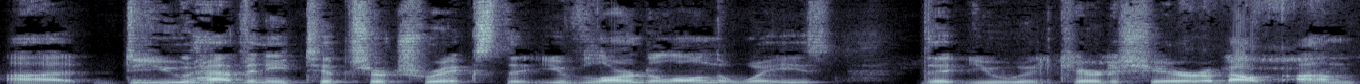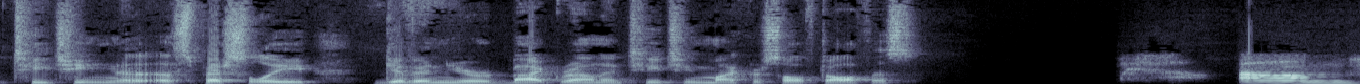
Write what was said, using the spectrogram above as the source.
Uh, do you have any tips or tricks that you've learned along the ways that you would care to share about um, teaching, uh, especially given your background in teaching Microsoft Office? Um,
